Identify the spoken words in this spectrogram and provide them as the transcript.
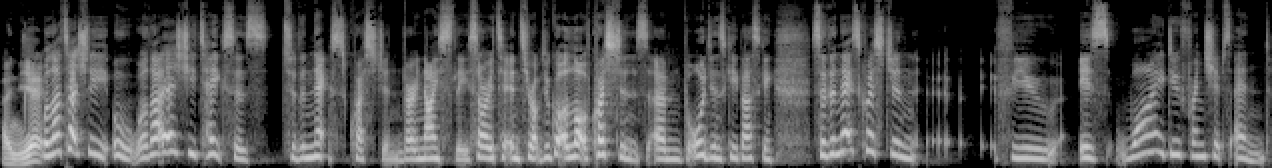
And yet, well, that's actually oh, well, that actually takes us to the next question very nicely. Sorry to interrupt. We've got a lot of questions, um, but audience keep asking. So the next question uh, for you is why do friendships end?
